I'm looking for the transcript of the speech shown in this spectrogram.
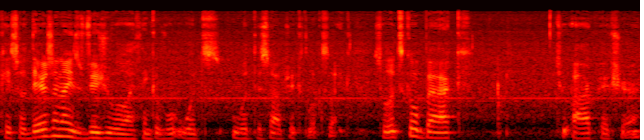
Okay, so there's a nice visual, I think, of what, what's, what this object looks like. So let's go back to our picture.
